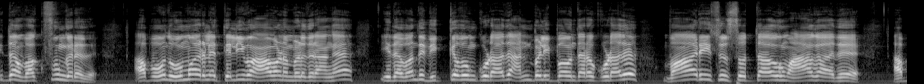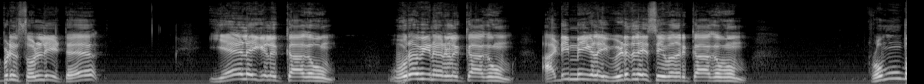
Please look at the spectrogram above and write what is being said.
இதுதான் வக்ஃபுங்கிறது. அப்போ வந்து உமரில் தெளிவாக ஆவணம் எழுதுகிறாங்க இதை வந்து விற்கவும் கூடாது அன்பளிப்பாகவும் தரக்கூடாது வாரிசு சொத்தாகவும் ஆகாது. அப்படின்னு சொல்லிட்டு ஏழைகளுக்காகவும் உறவினர்களுக்காகவும் அடிமைகளை விடுதலை செய்வதற்காகவும் ரொம்ப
